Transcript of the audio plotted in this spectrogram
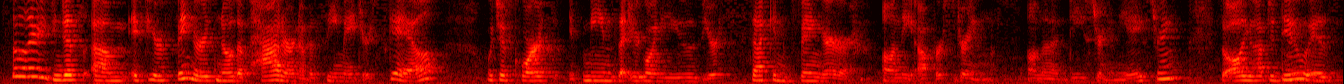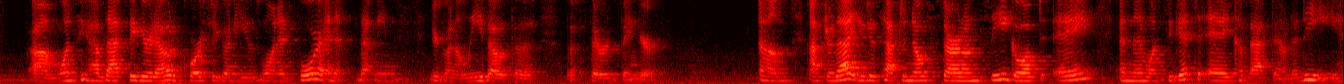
So there you can just, um, if your fingers know the pattern of a C major scale, which of course means that you're going to use your second finger on the upper strings, on the D string and the A string. So all you have to do is, um, once you have that figured out, of course you're going to use one and four, and it, that means you're going to leave out the, the third finger. Um, after that, you just have to know start on C, go up to A, and then once you get to A, come back down to D.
